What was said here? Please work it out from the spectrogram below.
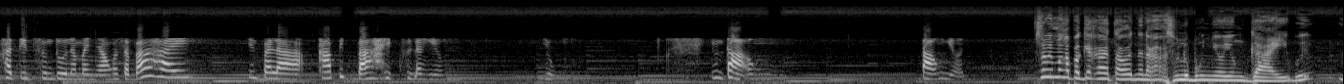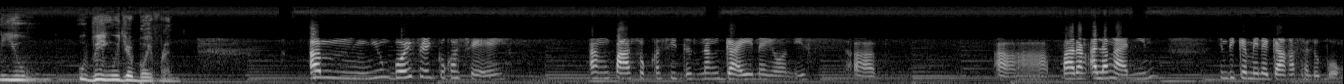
hatid sundo naman niya ako sa bahay. Yun pala, kapit-bahay ko lang yung, yung, yung taong, taong yun. So, may mga pagkakataon na nakakasalubong nyo yung guy, you being with your boyfriend. Um, yung boyfriend ko kasi, ang pasok kasi ng guy na yon is, uh, ah, parang alanganin. Hindi kami nagkakasalubong.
